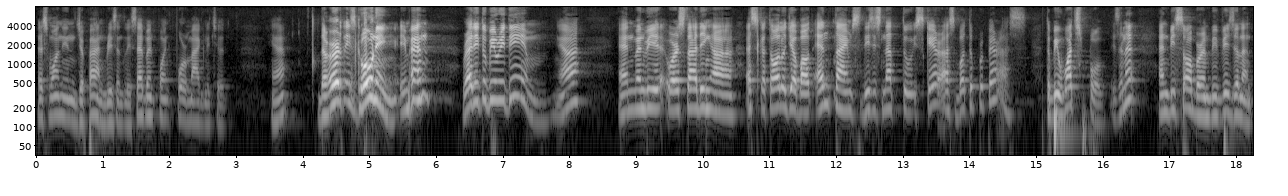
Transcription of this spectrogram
There's one in Japan recently, 7.4 magnitude. Yeah, the earth is groaning. Amen. Ready to be redeemed. Yeah. And when we were studying uh, eschatology about end times, this is not to scare us, but to prepare us, to be watchful, isn't it? And be sober and be vigilant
